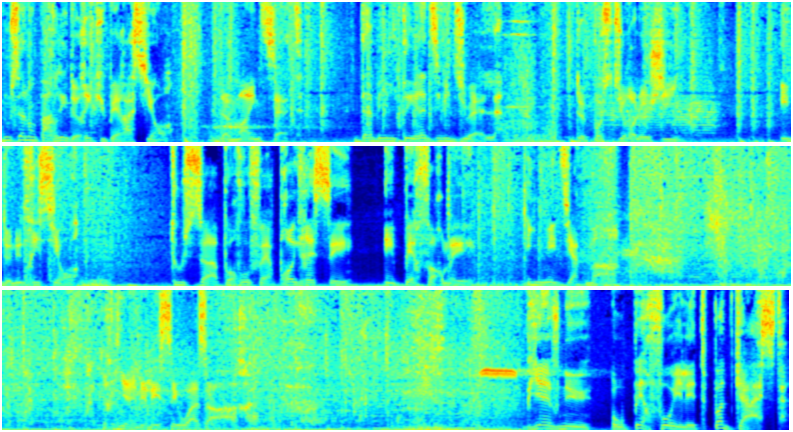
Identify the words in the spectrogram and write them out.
Nous allons parler de récupération, de mindset, d'habileté individuelle, de posturologie et de nutrition. Tout ça pour vous faire progresser et performer immédiatement. Rien n'est laissé au hasard. Bienvenue au Perfo Elite Podcast.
